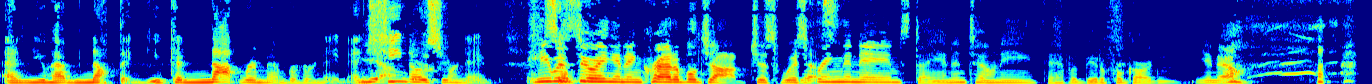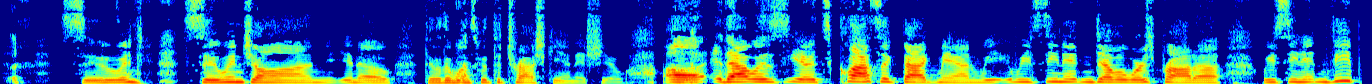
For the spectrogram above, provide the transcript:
and you have nothing. You cannot remember her name, and Yeah. she knows your name. He So- was doing an incredible job, just whispering Yes. the names. Diane and Tony, they have a beautiful garden, you know. Sue and Sue and John, you know, they're the ones with the trash can issue. Uh, That was, you know, it's classic Bagman. We we've seen it in Devil Wears Prada, we've seen it in Veep,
